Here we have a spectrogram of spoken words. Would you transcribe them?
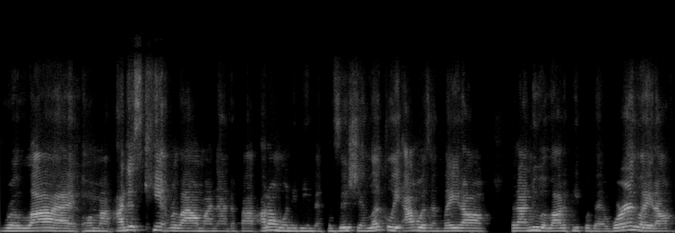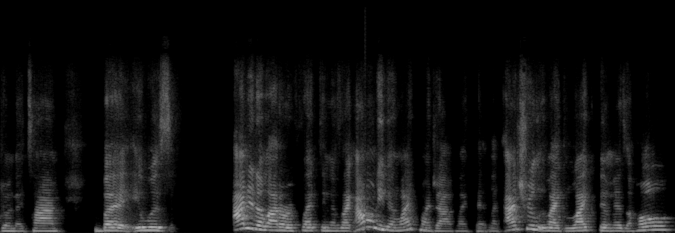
rely on my, I just can't rely on my nine to five. I don't want to be in that position. Luckily, I wasn't laid off, but I knew a lot of people that were laid off during that time. But it was, I did a lot of reflecting. I was like, I don't even like my job like that. Like, I truly like like them as a whole.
